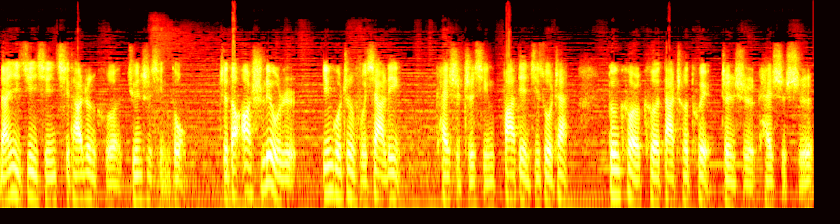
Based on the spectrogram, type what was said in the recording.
难以进行其他任何军事行动。直到二十六日，英国政府下令开始执行发电机作战，敦刻尔克大撤退正式开始时，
